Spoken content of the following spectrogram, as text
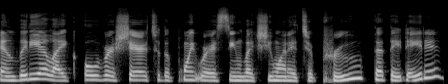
And Lydia like overshared to the point where it seemed like she wanted to prove that they dated.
